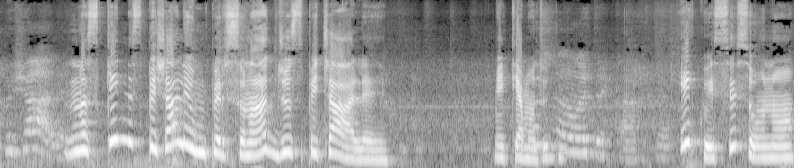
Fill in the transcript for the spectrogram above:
Speciale. Una skin speciale e un personaggio speciale. Mettiamo tutti. sono le tre carte. E queste sono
